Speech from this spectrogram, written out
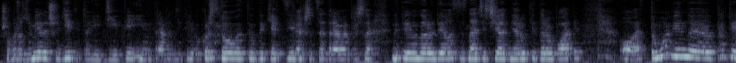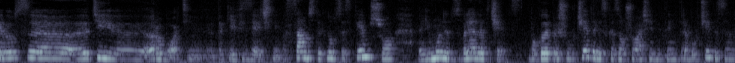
щоб розуміли, що діти то є діти, і не треба дітей використовувати в таких цілях, що це треба прийшли, дитина народилася, значить ще одні руки до роботи. Ось тому він е, противився е, тій е, роботі, такій фізичній. Сам стикнувся з тим, що йому не дозволяли вчитися. Бо коли прийшов вчитель і сказав, що вашій дитині треба вчитися, ну,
